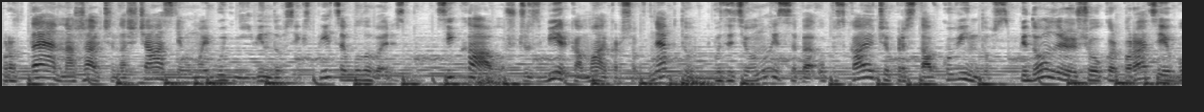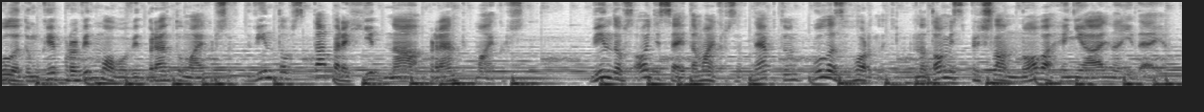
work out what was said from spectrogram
Проте, на жаль, чи на щастя, у майбутній Windows XP це було вирізано. Цікаво, що збірка Microsoft Neptune позиціонує себе, опускаючи приставку Windows. Підозрюю, що у корпорації були думки про відмову від бренду Microsoft Windows та перехід на бренд Microsoft. Windows Odyssey та Microsoft Neptune були згорнуті, натомість прийшла нова геніальна ідея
